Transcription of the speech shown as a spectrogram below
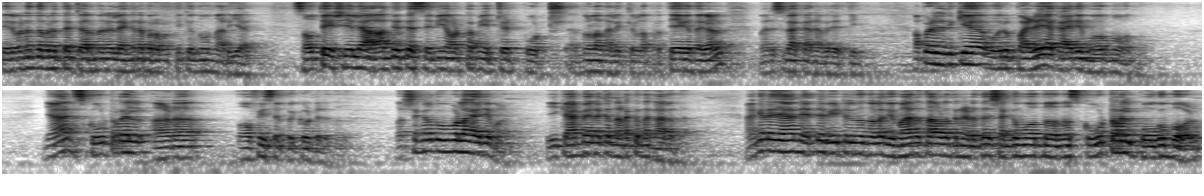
തിരുവനന്തപുരത്തെ ടെർമിനൽ എങ്ങനെ പ്രവർത്തിക്കുന്നു എന്ന് അറിയാൻ സൗത്ത് ഏഷ്യയിലെ ആദ്യത്തെ സെമി ഓട്ടോമേറ്റഡ് പോർട്ട് എന്നുള്ള നിലയ്ക്കുള്ള പ്രത്യേകതകൾ മനസ്സിലാക്കാൻ അവരെത്തി. അപ്പോഴെനിക്ക് ഒരു പഴയ കാര്യം ഓർമ്മ വന്നു. ഞാൻ സ്കൂട്ടറിൽ ആണ് ഓഫീസിൽ പോയിക്കൊണ്ടിരുന്നത്. വർഷങ്ങൾക്ക് മുമ്പുള്ള കാര്യമാണ്. ഈ ക്യാമ്പയിനൊക്കെ നടക്കുന്ന കാലത്ത്. അങ്ങനെ ഞാൻ എന്റെ വീട്ടിൽ നിന്നുള്ള വിമാനത്താവളത്തിനടുത്ത് ശംഖുമുഖത്ത് നിന്ന് സ്കൂട്ടറിൽ പോകുമ്പോൾ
